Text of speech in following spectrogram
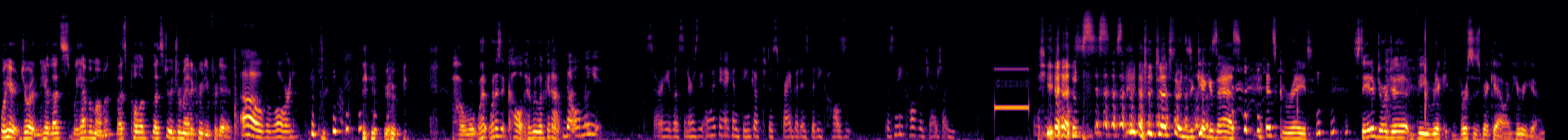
well, here, Jordan. Here, let's. We have a moment. Let's pull up. Let's do a dramatic reading for Dave. Oh Lord, oh, what what is it called? How do we look it up? the only. Sorry, listeners. The only thing I can think of to describe it is that he calls. Doesn't he call the judge like? Yes. and the judge threatens to kick his ass. It's great. State of Georgia v. Rick versus Rick Allen. Here we go.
